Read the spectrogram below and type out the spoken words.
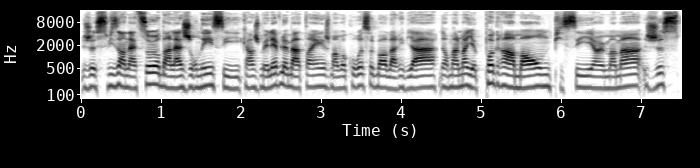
je suis en nature dans la journée, c'est quand je me lève le matin, je m'en vais courir sur le bord de la rivière. Normalement, il n'y a pas grand monde, puis c'est un moment juste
